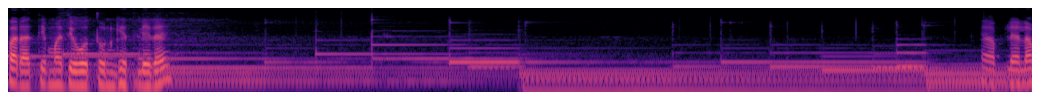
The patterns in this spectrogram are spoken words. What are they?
परातीमध्ये ओतून घेतलेलं आहे. हे आपल्याला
